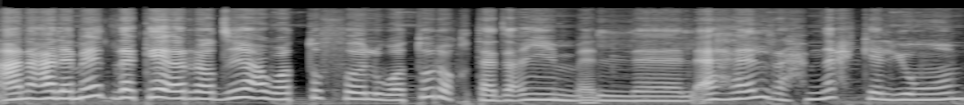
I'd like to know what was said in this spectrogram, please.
عن علامات ذكاء الرضيع والطفل وطرق تدعيم الأهل. رح نحكي اليوم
